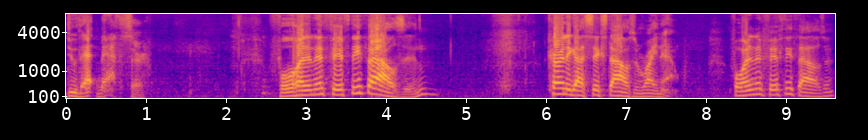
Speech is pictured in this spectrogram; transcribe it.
Do that math, sir. 450,000. Currently got 6,000 right now. 450,000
